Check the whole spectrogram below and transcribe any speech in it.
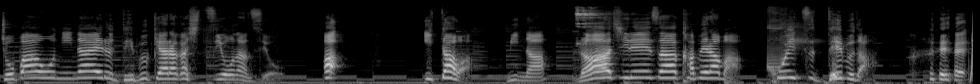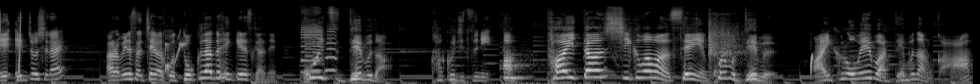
序盤を担えるデブキャラが必要なんですよ。あいたわみんな、ラージレーザーカメラマン。こいつデブだ え、延長しない？あの、皆さん違う、これ独断と偏見ですからね。こいつデブだ。確実に。あ、タイタンシグママン1000円。これもデブ。マイクロウェーブはデブなのか？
